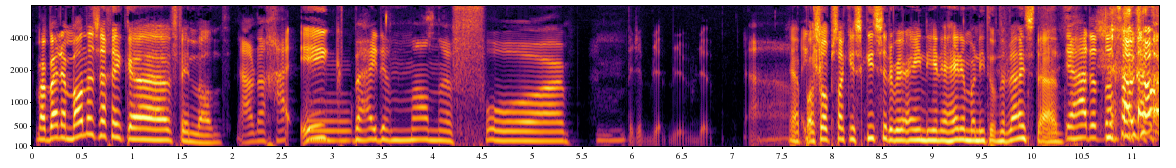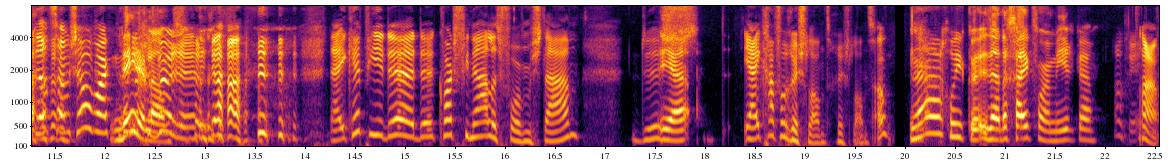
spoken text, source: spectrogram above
Maar bij de mannen zeg ik eh, Finland. Nou, dan ga ik Mm. bij de mannen voor... Ja, ik- pas op, straks kies er weer één die er helemaal niet op de lijst staat. Ja, dat, dat, zou zo, dat zou zomaar kunnen Nederland. gebeuren. Ja. nou, ik heb hier de, de kwartfinales voor me staan. Dus ja. Ja. ik ga voor Rusland. Rusland. Oh. Nou, goede keuze. Nou, dan ga ik voor Amerika. Oké. Nou.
